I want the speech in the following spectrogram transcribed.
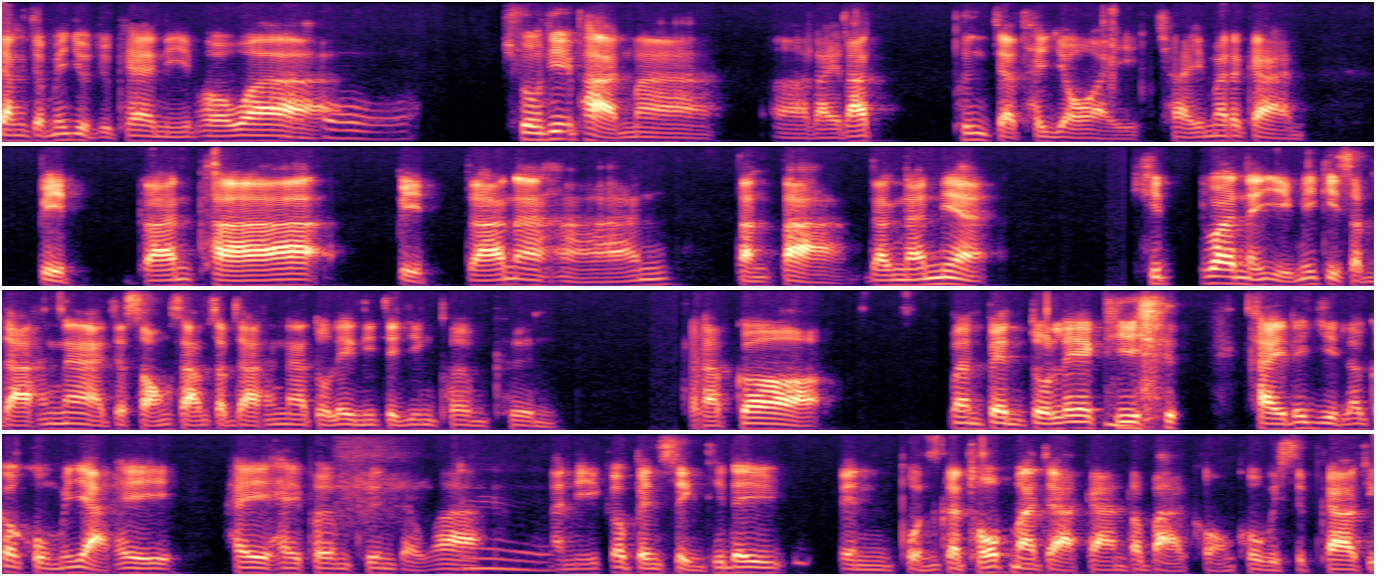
ยังจะไม่หยุดอยู่แค่นี้ เพราะว่าโอ้ช่วงที่ผ่านมาเอ่อหลายรัฐเพิ่งจะทยอยใช้มาตรการ ปิดร้านค้า ปิดร้านอาหารต่างๆ ดังนั้นเนี่ยคิดว่าในอีกไม่กี่สัปดาห์ข้างหน้าจะสองสามสัปดาห์ข้างหน้าตัวเลขนี้จะยิ่งเพิ่มขึ้น ครับก็มันเป็นตัวเลขที่ใครได้ยินแล้วก็คงไม่อยากให้ ให้ให้เพิ่มขึ้นแต่ว่าอืมอันนี้ก็เป็นสิ่งที่ได้เป็นผลกระทบมาจากการระบาดของโควิด -19 จ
